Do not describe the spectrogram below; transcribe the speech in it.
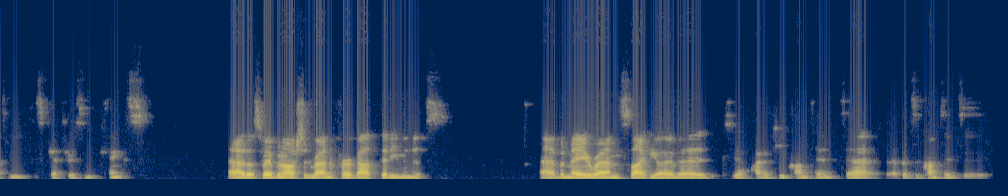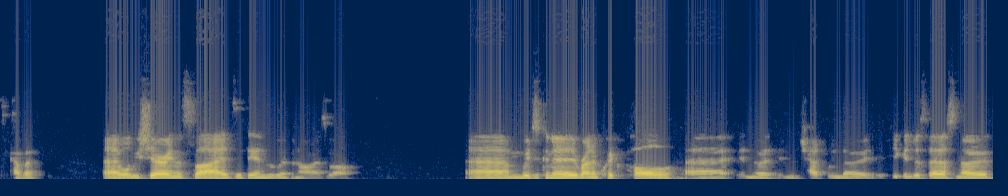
as we just get through some kinks. Uh, this webinar should run for about 30 minutes, but may run slightly over because we have quite a few content, bits of content to, to cover. we'll be sharing the slides at the end of the webinar as well. Um, we're just going to run a quick poll uh, in, the, in the chat window. If you can just let us know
